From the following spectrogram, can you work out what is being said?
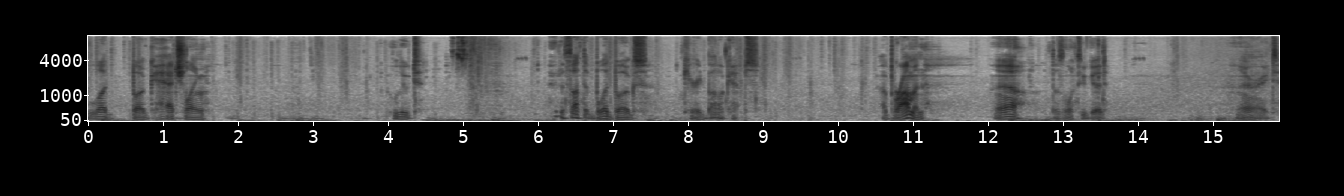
blood bug hatchling loot. Who'd have thought that blood bugs carried bottle caps? A Brahmin. Yeah, doesn't look too good. Alright.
